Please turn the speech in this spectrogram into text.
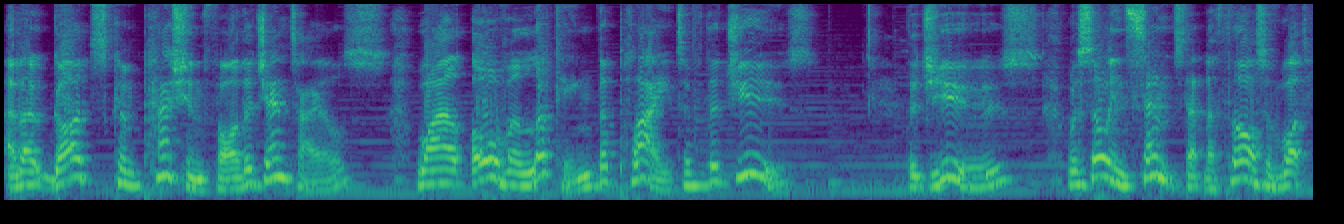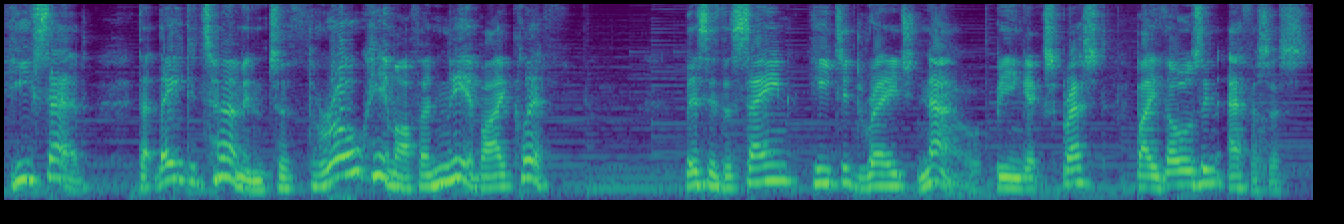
about God's compassion for the Gentiles while overlooking the plight of the Jews. The Jews were so incensed at the thought of what he said that they determined to throw him off a nearby cliff. This is the same heated rage now being expressed by those in Ephesus.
